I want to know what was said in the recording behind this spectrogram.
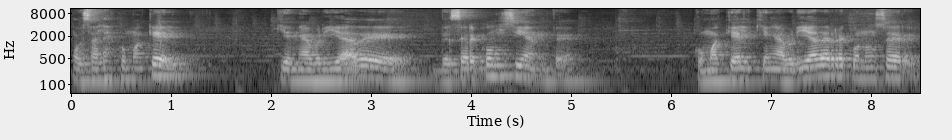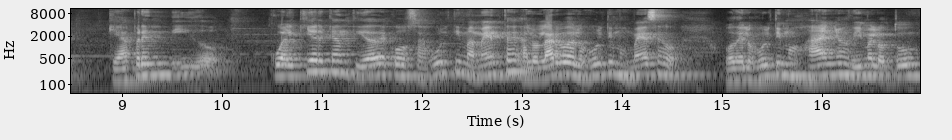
Hoy sales como aquel quien habría de, de ser consciente, como aquel quien habría de reconocer que ha aprendido cualquier cantidad de cosas últimamente, a lo largo de los últimos meses o, o de los últimos años, dímelo tú,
